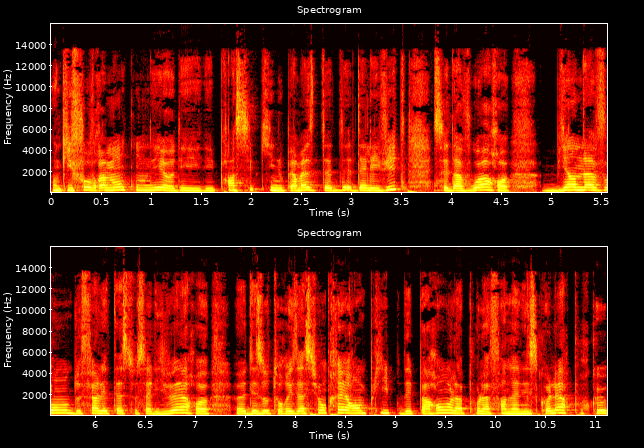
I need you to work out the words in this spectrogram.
Donc il faut vraiment qu'on ait des, des, principes qui nous permettent d'aller vite. C'est d'avoir bien avant de faire les tests salivaires des autorisations pré-remplies des parents là pour la fin de l'année scolaire pour que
